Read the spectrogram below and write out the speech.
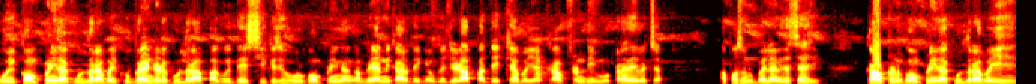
ਕੋਈ ਕੰਪਨੀ ਦਾ ਕੂਲਰ ਆ ਬਈ, ਕੋਈ ਬ੍ਰਾਂਡਡ ਕੂਲਰ ਆਪਾਂ ਕੋਈ ਦੇਸੀ ਕਿਸੇ ਹੋਰ ਕੰਪਨੀ ਨਾਲ ਕੰਪੇਅਰ ਨਹੀਂ ਕਰਦੇ, ਕਿਉਂਕਿ ਜਿਹੜਾ ਆਪਾਂ ਦੇਖਿਆ ਬਈ ਆ ਕ੍ਰਾਫਟਨ ਦੀ ਮੋਟਰ ਇਹਦੇ ਵਿੱਚ, ਆਪਾਂ ਤੁਹਾਨੂੰ ਪਹਿਲਾਂ ਵੀ ਦੱਸਿਆ ਸੀ। ਕ੍ਰਾਫਟਨ ਕੰਪਨੀ ਦਾ ਕੂਲਰ ਆ ਬਈ ਇਹ,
